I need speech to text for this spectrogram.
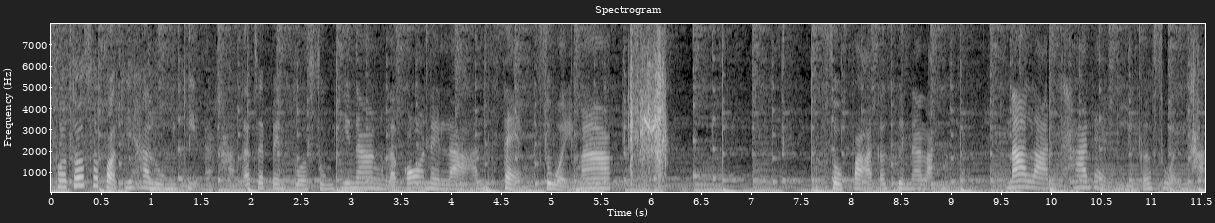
โฟโต้สปอตที่ฮารุมิกินะคะ ก็จะเป็นตัวซุ้มที่นั่ง แล้วก็ในร้านแสงสวยมาก โซฟาก็คือน่ารักเหมือนกัน หน้าร้านถ้าแดดดีก็สวยค่ะ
